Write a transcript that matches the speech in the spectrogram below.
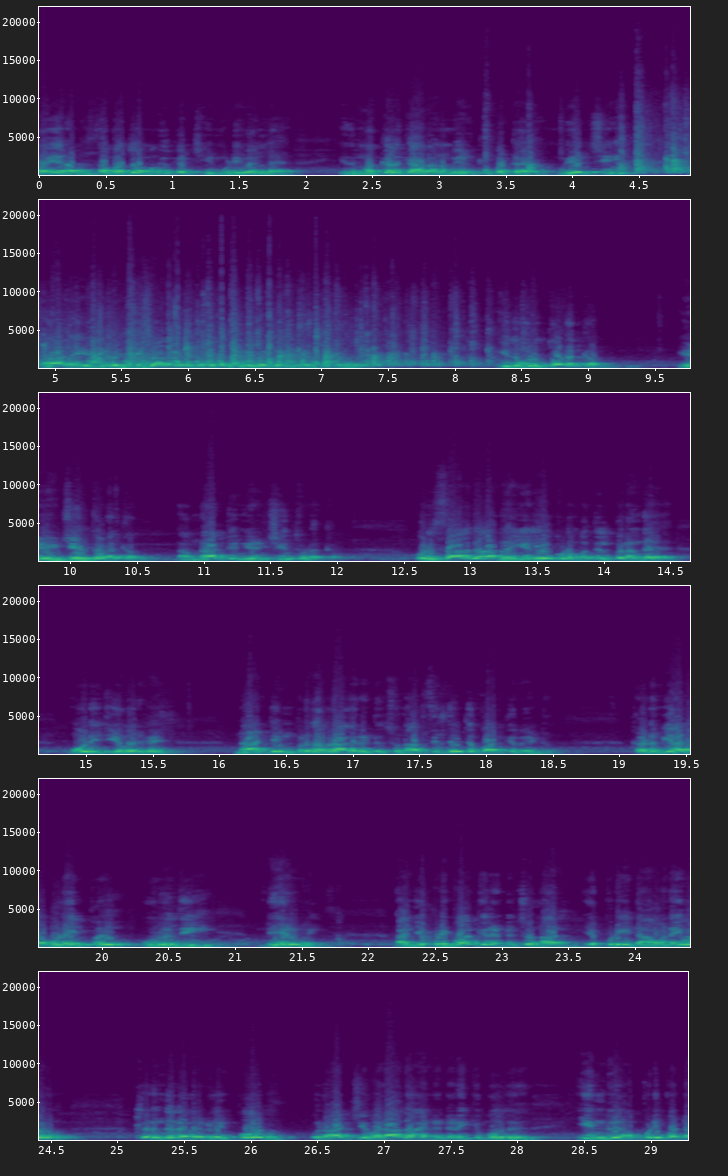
பயணம் சமத்துவ மக்கள் கட்சியின் முடிவல்ல. இது மக்களுக்காக நம்ம எடுக்கப்பட்ட முயற்சி. நாளைய எழுச்சிக்காக எடுக்கப்பட்ட முடிவுகள் இது இது ஒரு தொடக்கம். எழுச்சியின் தொடக்கம். நம் நாட்டின் எழுச்சியின் தொடக்கம். ஒரு சாதாரண எளிய குடும்பத்தில் பிறந்த மோடிஜி அவர்கள் நாட்டின் பிரதமராக என்று சொன்னால் சிந்தித்து பார்க்க வேண்டும். கடுமையான உழைப்பு உறுதி நேர்மை. நான் எப்படி பார்க்கிறேன் என்று சொன்னால் எப்படி நாம் அனைவரும் பெருந்தலைவர்களைப் போல் ஒரு ஆட்சி வராதா என்று நினைக்கும் போது இன்று அப்படிப்பட்ட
